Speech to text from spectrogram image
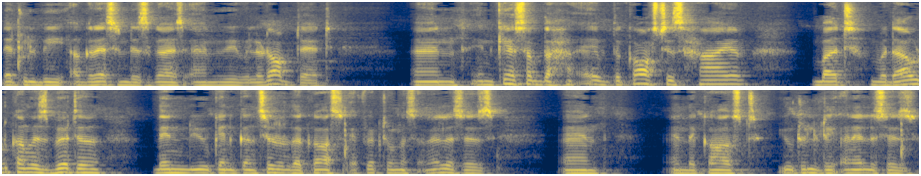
that will be aggression disguise and we will adopt that. And in case of the if the cost is higher but but the outcome is better then you can consider the cost effectiveness analysis and and the cost utility analysis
